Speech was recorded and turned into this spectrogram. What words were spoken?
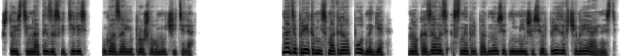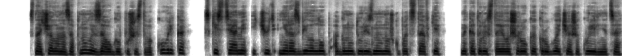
что из темноты засветились глаза ее прошлого мучителя. Надя при этом не смотрела под ноги, но оказалось, сны преподносят не меньше сюрпризов, чем реальность. Сначала она запнулась за угол пушистого коврика с кистями и чуть не разбила лоб о гнутую резную ножку подставки, на которой стояла широкая круглая чаша курильница,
